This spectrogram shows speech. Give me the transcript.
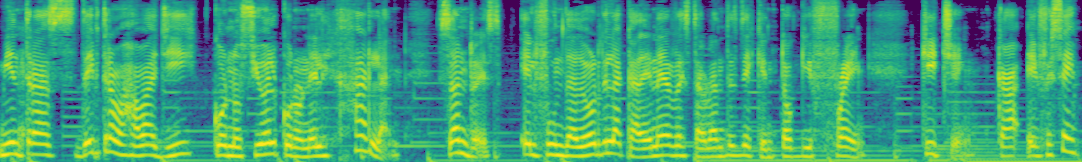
Mientras Dave trabajaba allí, conoció al coronel Harlan Sanders, el fundador de la cadena de restaurantes de Kentucky Fried Kitchen, KFC.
